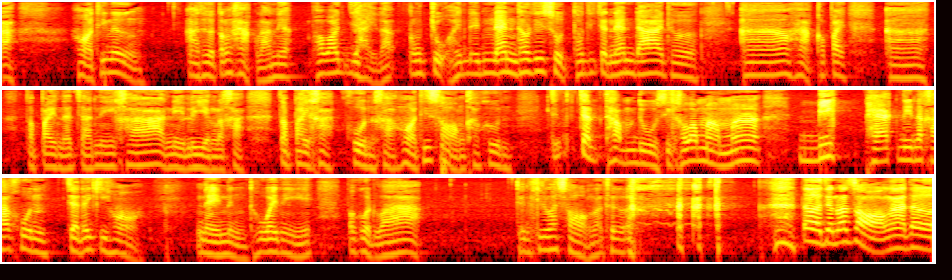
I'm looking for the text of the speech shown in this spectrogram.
อะ ห่อที่หนึ่งอะเธอต้องหักแล้วเนี่ย เพราะว่าใหญ่แล้วต้องจุให้ได้แน่นเท่าที่สุด เท่าที่จะแน่นได้ เธออ้าวหักเข้าไปอ่าต่อไปนะจ๊ะนี่ค่ะนี่เรียงแล้วค่ะ ต่อไปค่ะ คุณค่ะ ห่อที่สองค่ะคุณจะทำดูสิคะว่ามาม่าบิ๊กแพ็คนี้นะคะ คุณจะได้กี่ห่อในหนึ่งถ้วยนี้ ปรากฏว่าฉันคิดว่าสองอะเธอเธอฉันว่าสองอะเธอ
